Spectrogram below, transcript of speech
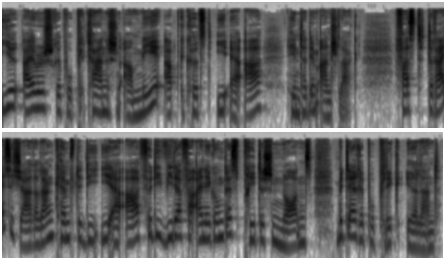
Irish Republikanischen Armee, abgekürzt IRA, hinter dem Anschlag. Fast 30 Jahre lang kämpfte die IRA für die Wiedervereinigung des britischen Nordens mit der Republik Irland.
